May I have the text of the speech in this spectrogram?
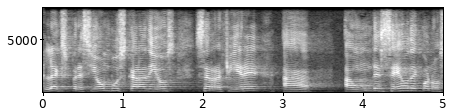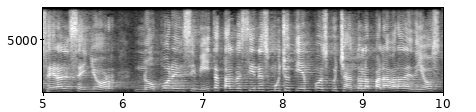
la expresión buscar a Dios se refiere a, un deseo de conocer al Señor, no por encimita. Tal vez tienes mucho tiempo escuchando la palabra de Dios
